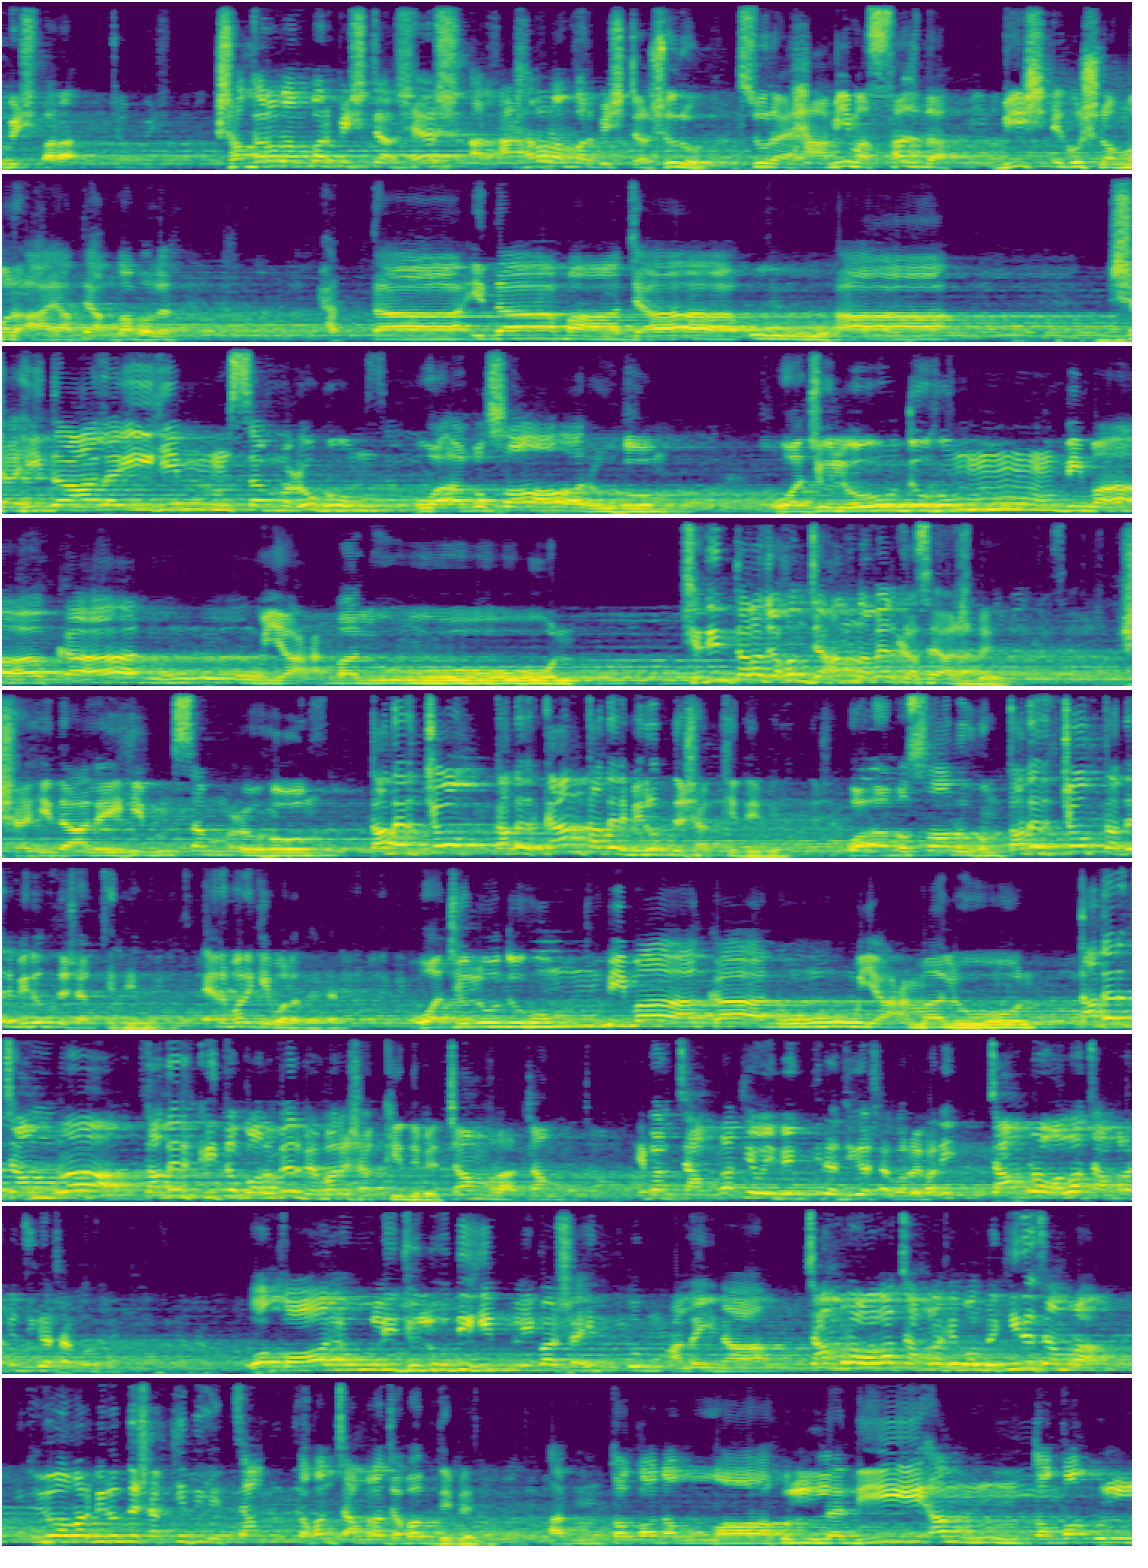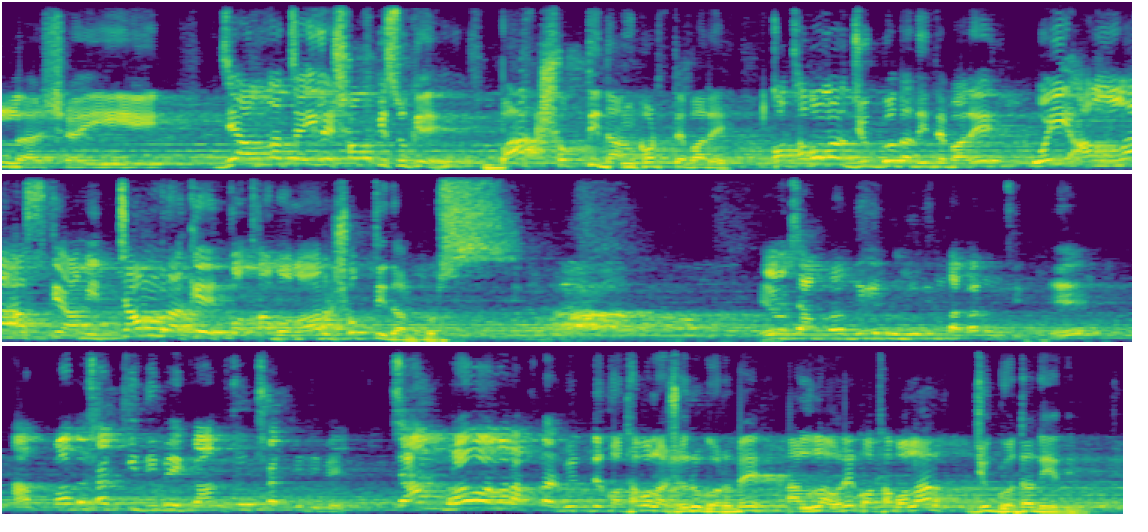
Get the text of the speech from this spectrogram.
চব্বিশ পারা সতেরো নম্বর পৃষ্ঠার শেষ আর আঠারো নম্বর পৃষ্ঠার শুরু সুরায় হামিম আর সাজদা বিশ একুশ নম্বর আয়াতে আল্লাহ বলেন হাত্তা ইদা মা জাউহা شهد عليهم سمعهم وأبصارهم وجلودهم بما كانوا يعملون সেদিন তারা যখন জাহান্নামের কাছে আসবে তাদের চোখ, তাদের কান তাদের বিরুদ্ধে সাক্ষী দিবে। তাদের চোখ তাদের বিরুদ্ধে সাক্ষী দিবে। এরপরে কি বলে দেখেন? ওয়াজুলুদুহুম বিমা কানু ইয়ামালুন। তাদের চামড়া, তাদের কৃতকর্মের ব্যাপারে সাক্ষী দিবে। চামড়া চামড়া। এবার চামড়াকে ওই ব্যক্তিরা জিজ্ঞাসা করবে মানে চামড়াওয়ালা চামড়াকে জিজ্ঞাসা করবে? ওয়াকালু চামড়াকে বলবে চামড়া? তুইও আমার বিরুদ্ধে সাক্ষী তখন চামড়া জবাব দিবে যে আল্লাহ চাইলে সবকিছুকে বাক শক্তি দান করতে পারে, কথা বলার যোগ্যতা দিতে পারে, ওই আল্লাহ আজকে আমি চামড়াকে কথা বলার শক্তি দান করছি। এবং চামড়ার দিকে প্রতিদিন তাকানো উচিত হাত সাক্ষী দিবে, কান চোখ সাক্ষী দিবে। চামড়াও আমার আপনার বিরুদ্ধে কথা বলা শুরু করবে, আল্লাহ ওরে কথা বলার যোগ্যতা দিয়ে দিবে।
